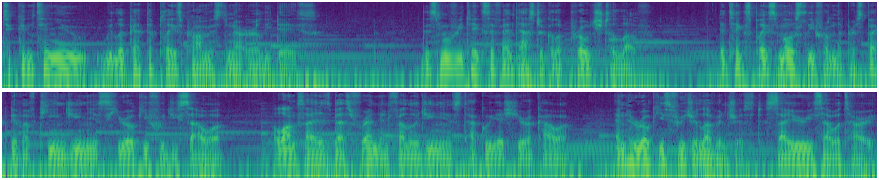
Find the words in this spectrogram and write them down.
To continue, we look at the place promised in our early days. This movie takes a fantastical approach to love. It takes place mostly from the perspective of teen genius Hiroki Fujisawa, alongside his best friend and fellow genius Takuya Shirakawa and Hiroki's future love interest, Sayuri Sawatari.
